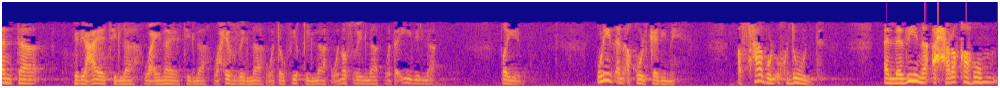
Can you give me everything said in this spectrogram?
أنت برعاية الله وعناية الله وحفظ الله وتوفيق الله ونصر الله وتأييد الله. طيب أريد أن أقول كلمة. أصحاب الأخدود الذين أحرقهم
